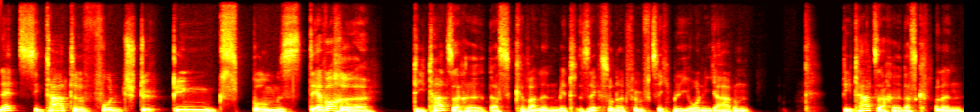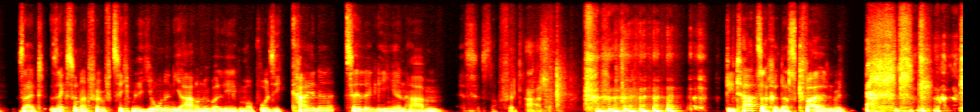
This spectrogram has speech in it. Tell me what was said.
Netz-Zitate Fundstück Dingsbums der Woche. Die Tatsache, dass Quallen mit 650 Millionen Jahren die Tatsache, dass Quallen seit 650 Millionen Jahren überleben, obwohl sie keine Zelle Gehirn haben, es ist doch für den Arsch. Die Tatsache, dass Quallen mit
